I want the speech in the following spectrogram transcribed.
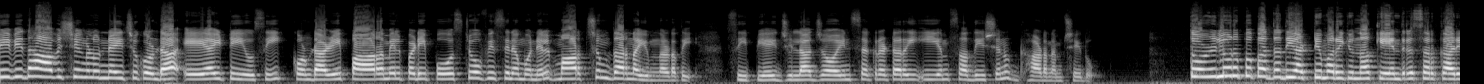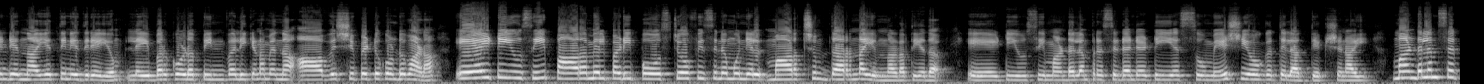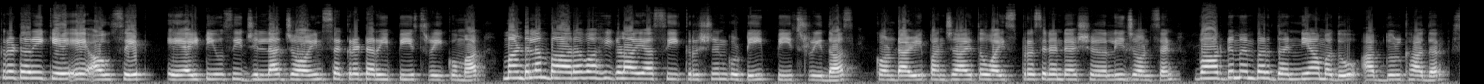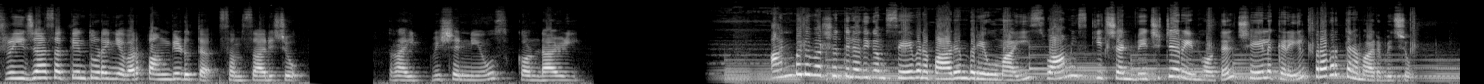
വിവിധ ആവശ്യങ്ങൾ ഉന്നയിച്ചുകൊണ്ട് A I T U C Kondazhy Paramelpadi post ഓഫീസിന് മുന്നിൽ മാർച്ചും ധർണയും നടത്തി. സി ജില്ലാ joint secretary E M Satheeshan ഉദ്ഘാടനം ചെയ്തു. തൊഴിലുറപ്പ് പദ്ധതി അട്ടിമറിക്കുന്ന കേന്ദ്ര സർക്കാരിന്റെ നയത്തിനെതിരെയും ലേബർ കോഡ് പിൻവലിക്കണമെന്ന് ആവശ്യപ്പെട്ടുകൊണ്ടുമാണ് A I T U C Paramelpadi post ഓഫീസിന് മുന്നിൽ മാർച്ചും ധർണയും നടത്തിയത്. A I T U C മണ്ഡലം പ്രസിഡന്റ് ടി എസ് സുമേഷ് യോഗത്തിൽ അധ്യക്ഷനായി. മണ്ഡലം secretary K A Ouseph A I T U C ജില്ലാ ജോയിന്റ് സെക്രട്ടറി പി ശ്രീകുമാർ മണ്ഡലം ഭാരവാഹികളായ C Krishnankutty P Sreedas Kondazhy panchayat vice president Shirley Johnson ward member Dhanya Madhu Abdul Khader Sreeja Sathyan തുടങ്ങിയവർ പങ്കെടുത്ത് സംസാരിച്ചു. Right vision news Kondazhy. അൻപത് വർഷത്തിലധികം സേവന പാരമ്പര്യവുമായി സ്വാമിസ് കിച്ചൺ വെജിറ്റേറിയൻ ഹോട്ടൽ ചേലക്കരയിൽ പ്രവർത്തനം ആരംഭിച്ചു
